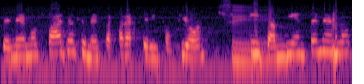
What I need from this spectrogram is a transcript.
tenemos fallas en esta caracterización y también tenemos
